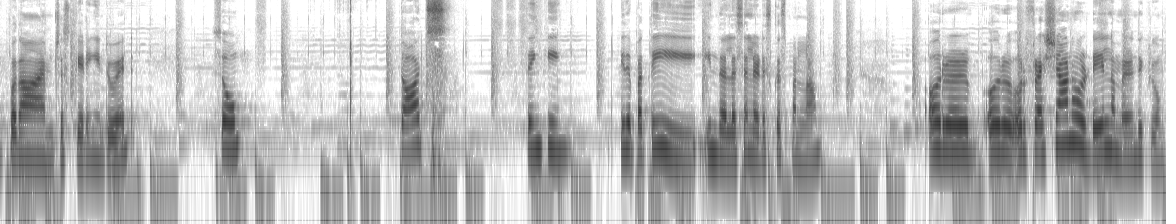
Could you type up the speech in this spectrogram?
இப்போ தான் I am just getting into it so that's thinking இதை பற்றி இந்த லெசனில் டிஸ்கஸ் பண்ணலாம். ஒரு ஒரு ஒரு ஃப்ரெஷ்ஷான ஒரு டேயில் நம்ம எழுந்திக்கிறோம்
